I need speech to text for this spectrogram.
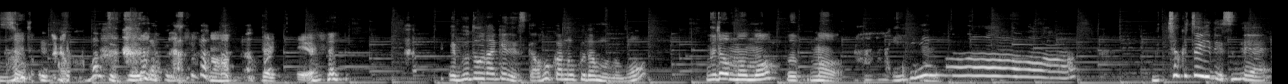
そういうとこからなんて贅沢な。回ってるっていう。え、だけですか？他の果物も？ぶどう桃？ぶもあ、いいなぁ。むちゃくちゃいいですね。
